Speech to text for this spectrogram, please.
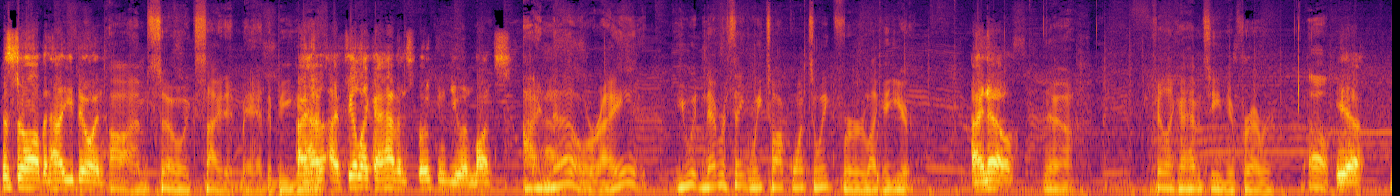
Mr. Albin, how you doing? Oh, I'm so excited, man, to be here. I, ha- I feel like I haven't spoken to you in months. I know, right? You would never think we talk once a week for like a year. I know. Yeah. I feel like I haven't seen you forever. oh, Yeah.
